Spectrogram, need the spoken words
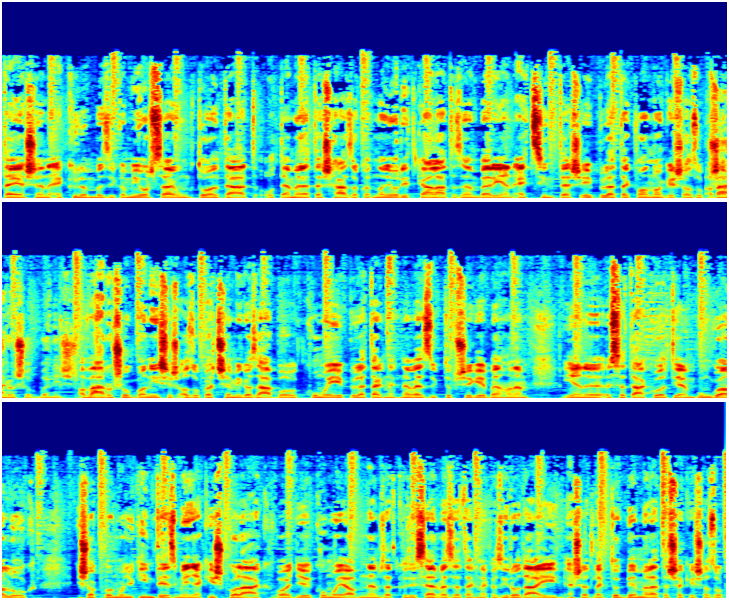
teljesen e különbözik a mi országunktól, tehát ott emeletes házakat nagyon ritkán lát az ember, ilyen egyszintes épületek vannak, és azok A sem, városokban is. a városokban is, és azokat sem igazából komoly épületeknek nevezzük többségében, hanem ilyen összetákolt ilyen bungallók, és akkor mondjuk intézmények, iskolák, vagy komolyabb nemzetközi szervezeteknek az irodái esetleg több emeletesek, és azok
